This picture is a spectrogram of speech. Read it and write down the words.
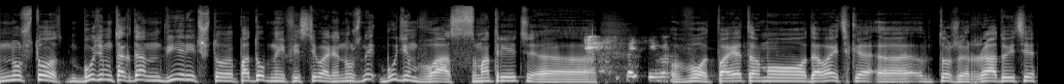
Ну что, будем тогда верить, что подобные фестивали нужны. Будем вас смотреть. Э, Спасибо. Вот, поэтому давайте-ка э, тоже радуйте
